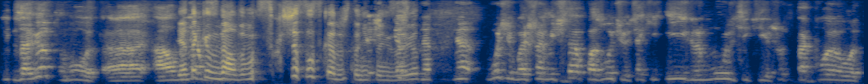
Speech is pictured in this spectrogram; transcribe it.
не зовет, вот. А, а Я так и знал, думаю, сейчас он скажет, что никто не зовет. У меня очень большая мечта позвучивать всякие игры, мультики, что-то такое вот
